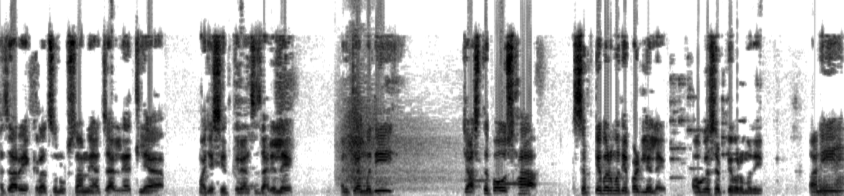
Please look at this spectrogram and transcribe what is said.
हजार एकराचं नुकसान या जालन्यातल्या माझ्या शेतकऱ्यांचं झालेलं आहे. आणि त्यामध्ये जास्त पाऊस हा सप्टेंबरमध्ये पडलेलं आहे. ऑगस्ट सप्टेंबरमध्ये. आणि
